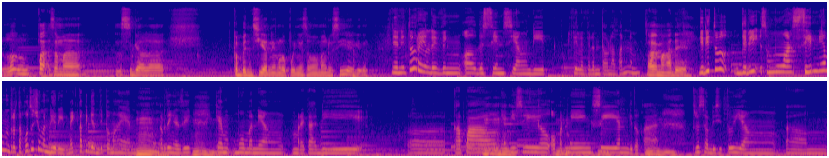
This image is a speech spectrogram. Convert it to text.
lo lupa sama segala kebencian yang lo punya sama manusia gitu Dan itu reliving all the scenes yang di film-film tahun 86. oh emang ada ya Jadi tuh jadi semua scene ya menurut aku tuh cuma di remake tapi ganti pemain. Hmm. Ngerti gak sih? Hmm. Kayak momen yang mereka di eh, kapal, Hmm. Navy Seal, opening scene gitu kan. Hmm. Terus habis itu yang em,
